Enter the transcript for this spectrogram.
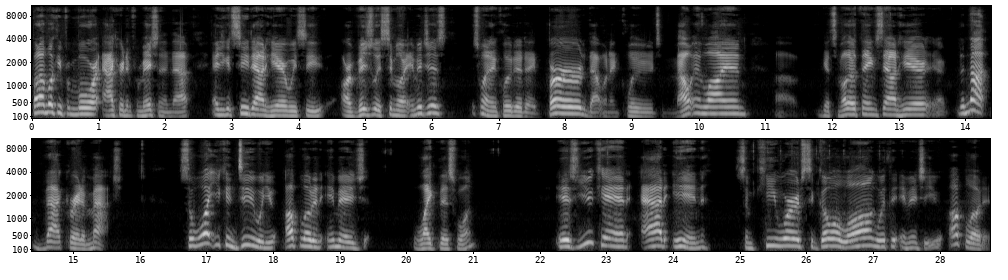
but I'm looking for more accurate information than that. And you can see down here, we see our visually similar images. This one included a bird, that one includes mountain lion, uh, get some other things down here. They're not that great a match. So what you can do when you upload an image like this one is you can add in some keywords to go along with the image that you uploaded.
